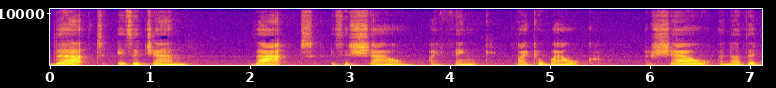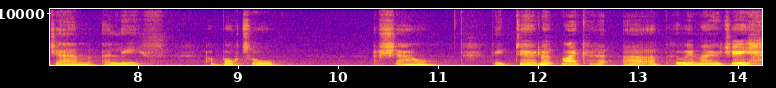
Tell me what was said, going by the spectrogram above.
that is a gem that is a shell, I think, like a whelk, a shell, another gem, a leaf, a bottle, a shell. They do look like a, a, a poo emoji.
